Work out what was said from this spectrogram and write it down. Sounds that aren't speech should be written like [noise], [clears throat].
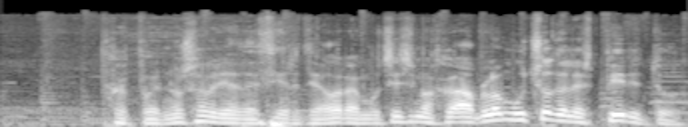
Pues, pues no sabría decirte ahora muchísimas cosas. Habló mucho del espíritu,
